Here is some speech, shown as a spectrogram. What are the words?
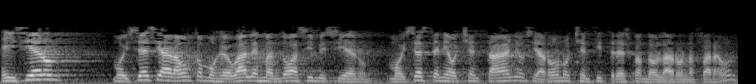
E hicieron Moisés y Aarón como Jehová les mandó, así lo hicieron. Moisés tenía 80 años y Aarón 83 cuando hablaron a Faraón.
